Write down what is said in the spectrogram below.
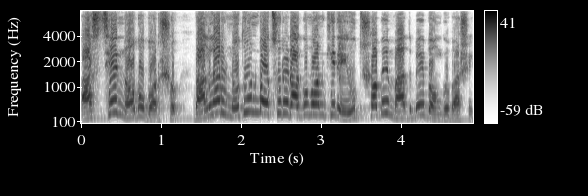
আসছে নববর্ষ। বাংলার নতুন বছরের আগমন ঘিরে উৎসবে মাতবে বঙ্গবাসী।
